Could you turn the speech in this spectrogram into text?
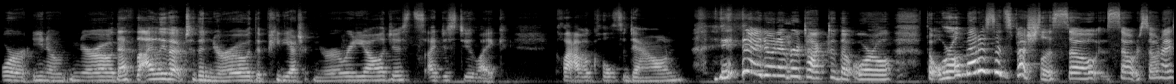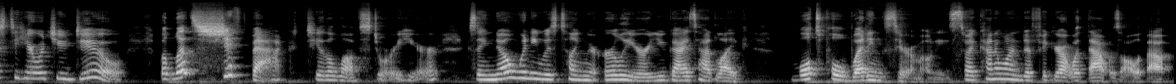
or you know neuro, that's I leave that to the neuro, the pediatric neuroradiologists. I just do like clavicles down. I don't ever talk to the oral the oral medicine specialist. So so so nice to hear what you do. But let's shift back to the love story here because I know Winnie was telling me earlier you guys had like multiple wedding ceremonies. So I kind of wanted to figure out what that was all about.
